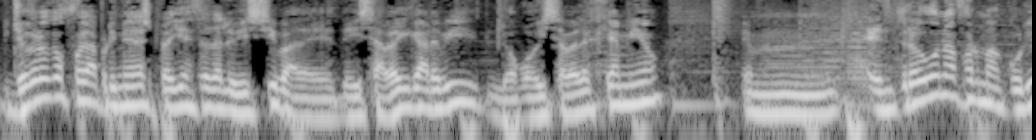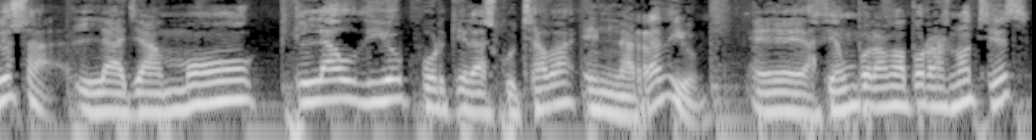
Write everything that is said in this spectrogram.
yo creo que fue la primera experiencia televisiva de, de Isabel Garbí, luego Isabel Gemio. em, entró de una forma curiosa. La llamó Claudio porque la escuchaba en la radio. Eh, hacía un programa por las noches.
